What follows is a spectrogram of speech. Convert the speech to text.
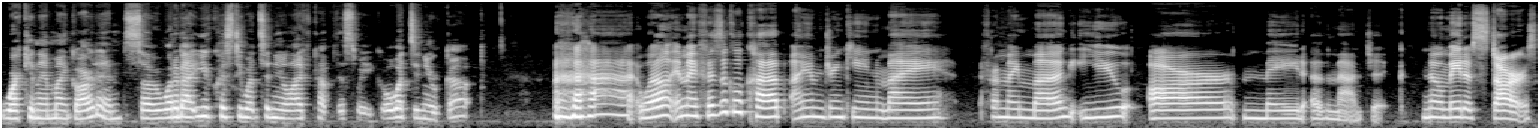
working in my garden. So what about you, Christy? What's in your life cup this week? Or what's in your cup? well, in my physical cup, I am drinking my from my mug, you are made of magic. No, made of stars.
